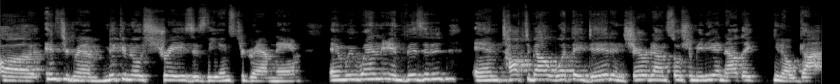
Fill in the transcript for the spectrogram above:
uh, Instagram. Mykonos Strays is the Instagram name, and we went and visited and talked about what they did and shared it on social media. Now they, you know, got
